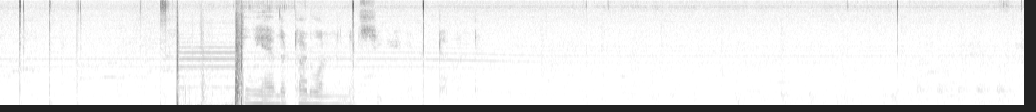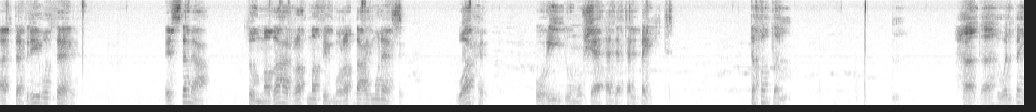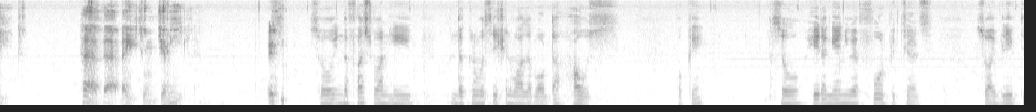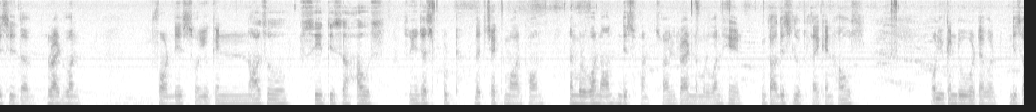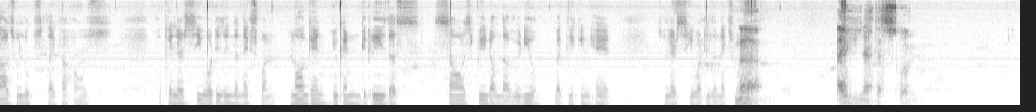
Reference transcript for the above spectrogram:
here we have the third one let's see what happened التدريب الثالث استمع ثم ضع الرقم في المربع المناسب واحد أريد مشاهدة البيت تفضل هذا هو البيت هذا بيت جميل so in the first one he the conversation was about the house okay so here again you have four pictures so I believe this is the right one for this. So you can also see this a house. So you just put the check mark on number one on this one. So I will write number one here because this looks like an house. Or you can do whatever. This also looks like a house. Okay let's see what is in the next one. Now again you can decrease the sound speed of the video by clicking here let's see what is the next one نعم أين تسكن؟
